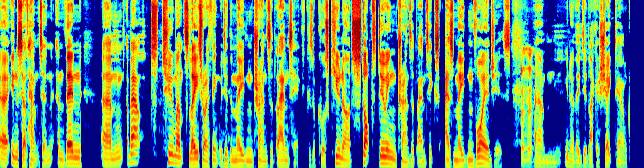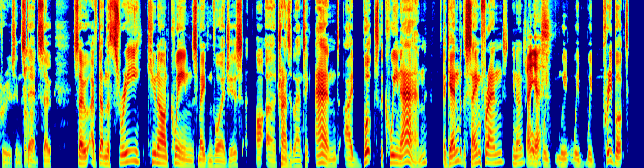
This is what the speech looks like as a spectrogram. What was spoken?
uh, in Southampton and then um, about two months later, I think we did the maiden transatlantic because, of course, Cunard stopped doing transatlantics as maiden voyages. Mhm. Um, you know, they did like a shakedown cruise instead. So, so I've done the three Cunard Queens maiden voyages, uh, uh, transatlantic, and I booked the Queen Anne again with the same friend. You know, Oh, we, yes. we we we, we pre-booked,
